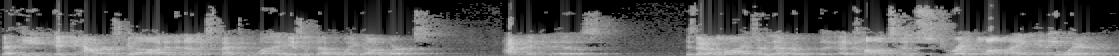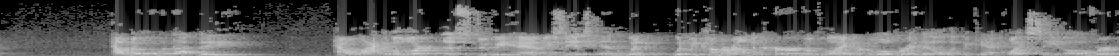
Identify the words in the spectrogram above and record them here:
that he encounters God in an unexpected way. Isn't that the way God works? I think it is. Is that our lives are never a constant straight line anywhere. How dull would that be? How lack of alertness do we have? You see, it's in when, when we come around a curve of life or go over a hill that we can't quite see over,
